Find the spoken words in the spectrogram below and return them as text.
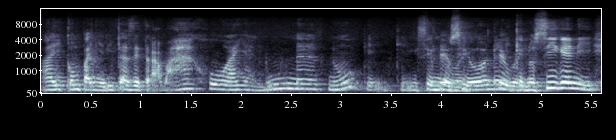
Hay compañeritas de trabajo, hay alumnas, ¿no? Que, se emocionan y que nos siguen y,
